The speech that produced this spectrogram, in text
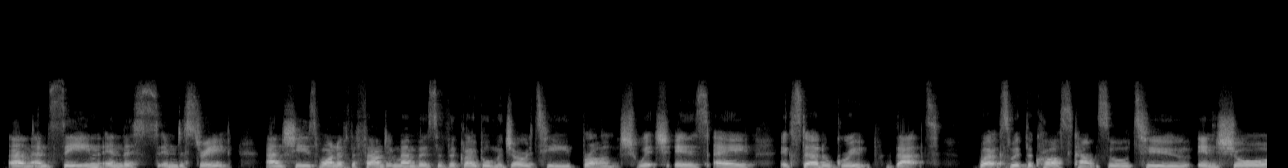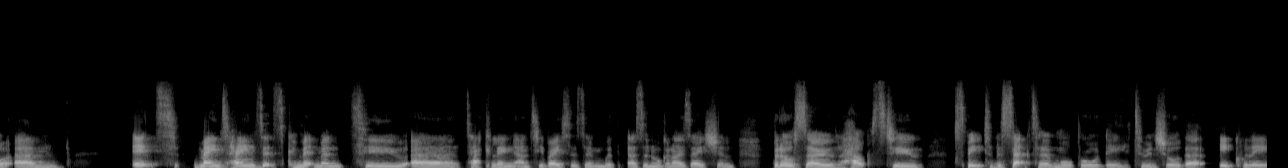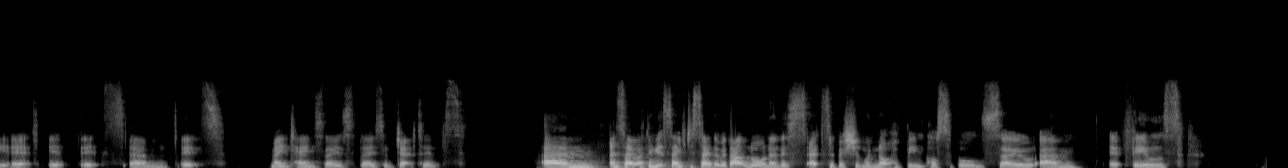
um, and seen in this industry and she's one of the founding members of the Global Majority Branch, which is a external group that works with the Crafts Council to ensure um, it maintains its commitment to uh, tackling anti-racism with as an organisation, but also helps to speak to the sector more broadly to ensure that equally it it it's um, maintains those those objectives. Um, and so I think it's safe to say that without Lorna, this exhibition would not have been possible. So um, it feels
